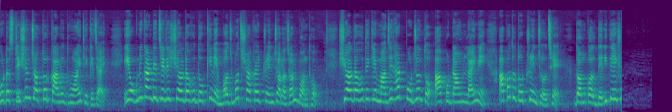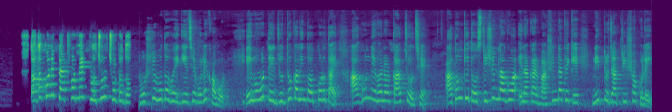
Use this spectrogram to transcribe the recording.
গোটা স্টেশন চত্বর কালো ধোঁয়ায় ঢেকে যায়। এই অগ্নিকাণ্ডের জেরে শিয়ালদাহ দক্ষিণে বজবজ শাখায় ট্রেন চলাচল বন্ধ। শিয়ালদাহ থেকে মাঝেরহাট পর্যন্ত আপ ও ডাউন লাইনে আপাতত ট্রেন চলছে। দমকল দেরিতে ততক্ষণে প্ল্যাটফর্মের প্রচুর ছোট ভস্মীভূত হয়ে গিয়েছে বলে খবর। এই মুহূর্তে যুদ্ধকালীন তৎপরতায় আগুন নেভানোর কাজ চলছে। আতঙ্কিত স্টেশন লাগোয়া এলাকার বাসিন্দা থেকে নিত্যযাত্রী সকলেই।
